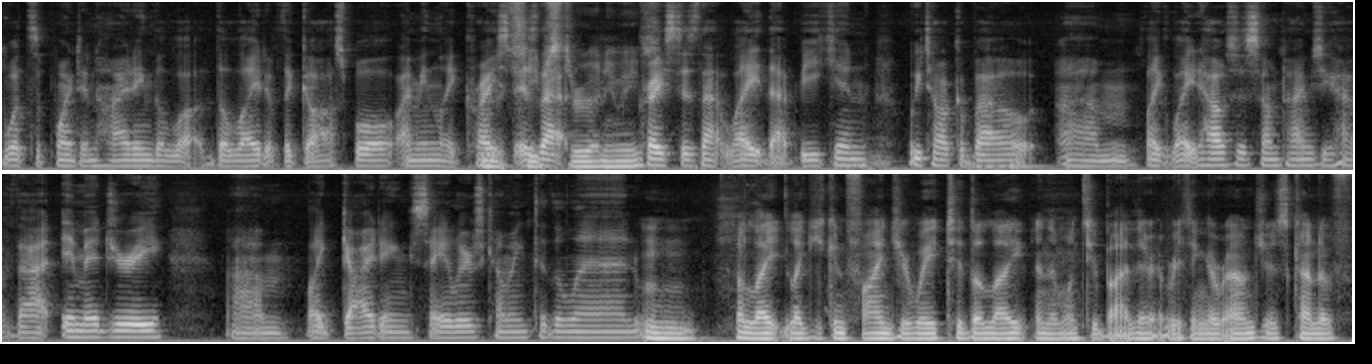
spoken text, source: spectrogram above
what's the point in hiding the the light of the gospel? I mean, like Christ is that through anyways. Christ is that light, that beacon. We talk about um, like lighthouses. Sometimes you have that imagery, um, like guiding sailors coming to the land. Mm-hmm. A light, like you can find your way to the light, and then once you're by there, everything around you is kind of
